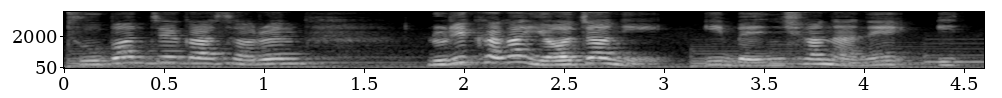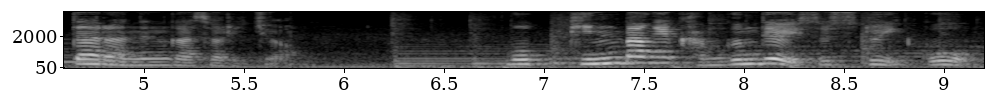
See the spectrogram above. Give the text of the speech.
두 번째 가설은 루리카가 여전히 이 맨션 안에 있다라는 가설이죠. 뭐 빈 방에 감금되어 있을 수도 있고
